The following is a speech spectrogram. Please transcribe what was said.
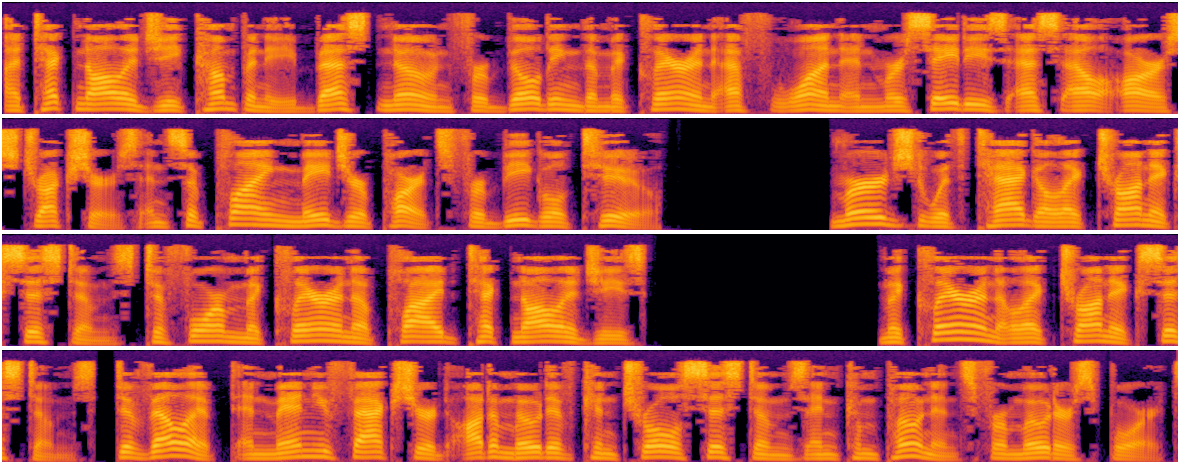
a technology company best known for building the McLaren F1 and Mercedes SLR structures and supplying major parts for Beagle 2. Merged with TAG Electronic Systems to form McLaren Applied Technologies McLaren Electronic Systems, developed and manufactured automotive control systems and components for motorsports.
